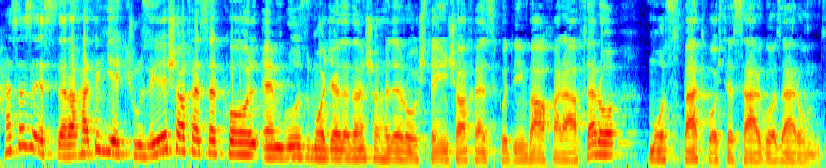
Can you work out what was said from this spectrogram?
پس از استراحت یک روزه شاخص کل امروز مجددا شاهد رشد این شاخص بودیم و آخر هفته رو مثبت پشت سر گذروند.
